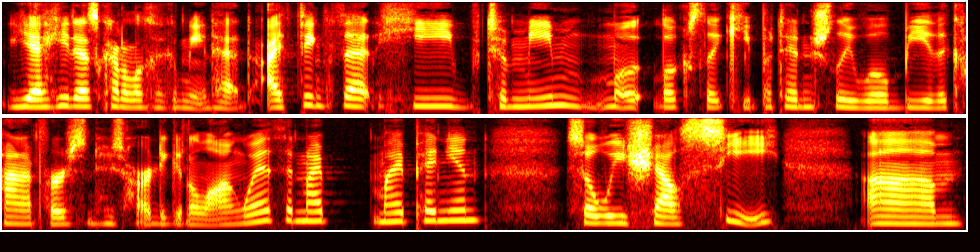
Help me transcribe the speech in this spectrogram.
Yeah, he does kind of look like a meathead. I think that he, to me, mo- looks like he potentially will be the kind of person who's hard to get along with, in my my opinion. So we shall see. Um,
